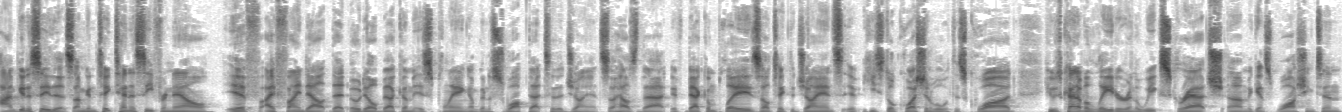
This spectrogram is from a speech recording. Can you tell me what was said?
I'm going to say this. I'm going to take Tennessee for now. If I find out that Odell Beckham is playing, I'm going to swap that to the Giants. So how's that? If Beckham plays, I'll take the Giants. If he's still questionable with his quad, he was kind of a later in the week scratch um, against Washington.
